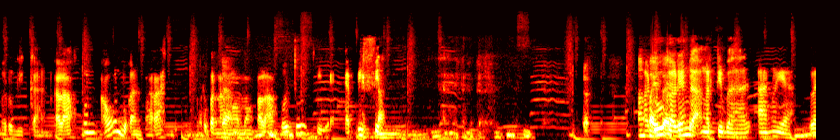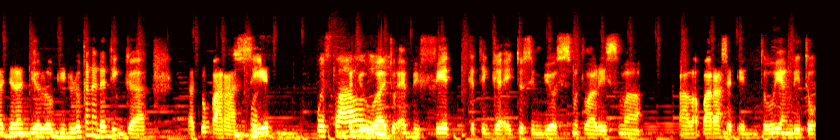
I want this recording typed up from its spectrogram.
merugikan. Kalau aku pun aku pun bukan parasit. Baru pernah ngomong kalau aku tuh si epifit. Apa Aduh, kalian nggak ngerti bahas anu ya pelajaran biologi dulu kan ada tiga, satu parasit, kedua itu epifit, ketiga itu simbiosis mutualisme. Kalau parasit itu yang ditu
